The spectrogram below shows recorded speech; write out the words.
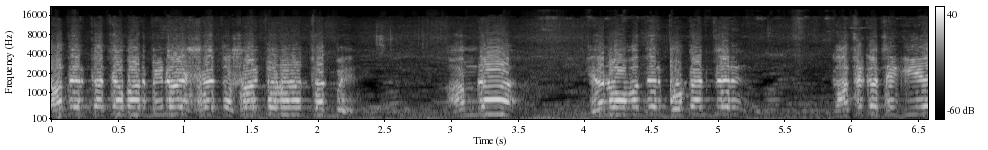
তাদের কাছে আমার বিনয় সহিত সহিত অনুরোধ থাকবে। আমরা যেন আমাদের ভোটারদের কাছে কাছে গিয়ে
